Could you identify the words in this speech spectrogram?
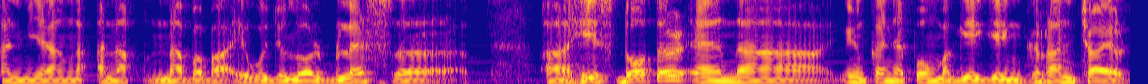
kanyang anak na babae. Would you Lord bless uh, uh, his daughter and uh, yung kanya pong magiging grandchild.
